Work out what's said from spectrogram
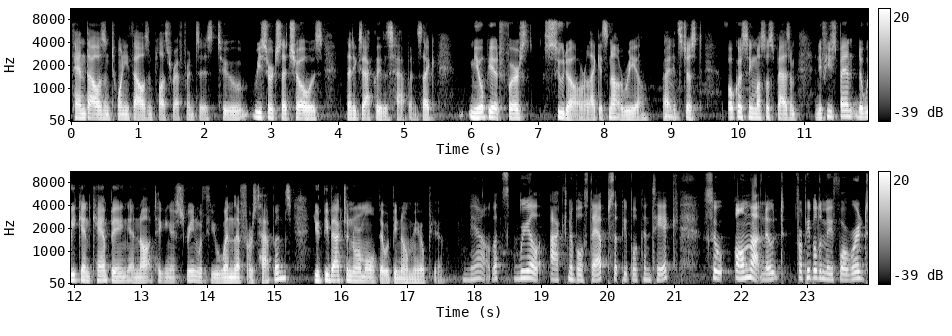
10,000, 20,000 plus references to research that shows that exactly this happens. Like myopia at first, pseudo, or like it's not real, right? It's just focusing muscle spasm. And if you spent the weekend camping and not taking a screen with you when that first happens, you'd be back to normal. There would be no myopia. Yeah, that's real actionable steps that people can take. So, on that note, for people to move forward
